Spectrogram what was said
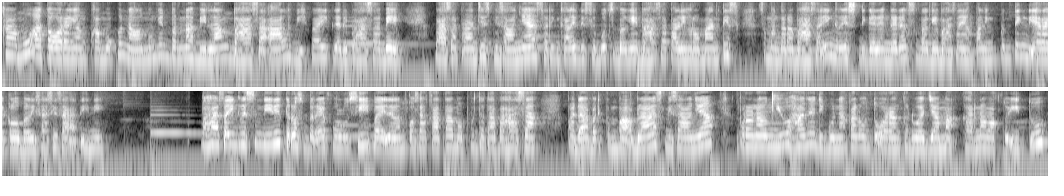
kamu atau orang yang kamu kenal mungkin pernah bilang bahasa A lebih baik dari bahasa B. Bahasa Prancis misalnya sering kali disebut sebagai bahasa paling romantis, sementara bahasa Inggris digadang-gadang sebagai bahasa yang paling penting di era globalisasi saat ini. Bahasa Inggris sendiri terus berevolusi baik dalam kosakata maupun tata bahasa. Pada abad ke-14 misalnya, pronoun you hanya digunakan untuk orang kedua jamak karena waktu itu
